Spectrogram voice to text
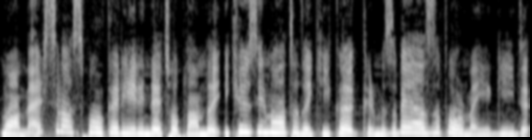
Muammer, Sivas Spor kariyerinde toplamda 226 dakika kırmızı beyazlı formayı giydi.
